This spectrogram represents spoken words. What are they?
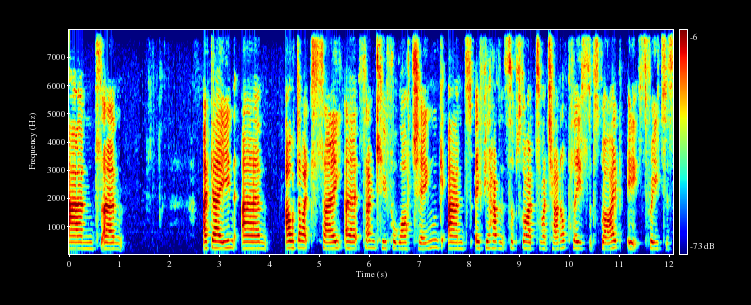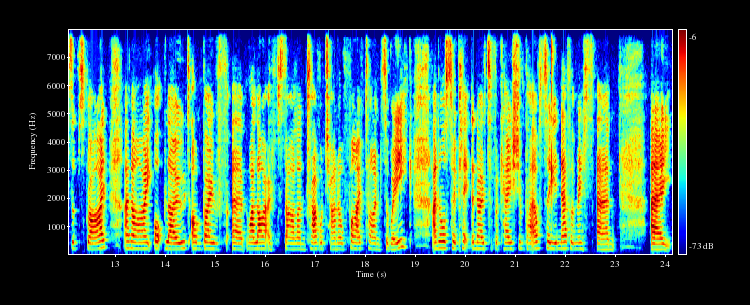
and um, again um, I would like to say uh, thank you for watching. And if you haven't subscribed to my channel please subscribe. It's free to subscribe. And I upload on both uh, my lifestyle and travel channel five times a week. And also click the notification bell so you never miss um, a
